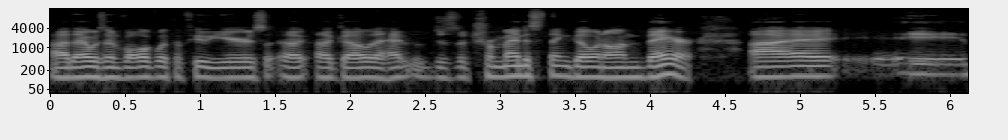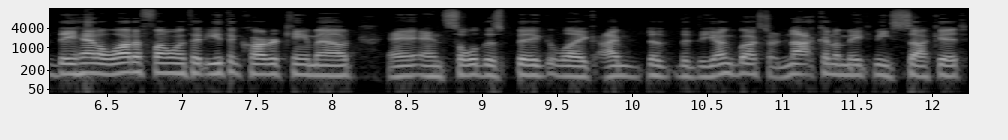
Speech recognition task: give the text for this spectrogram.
uh, that I was involved with a few years uh, ago. That had just a tremendous thing going on there. Uh, eh, they had a lot of fun with it. Ethan Carter came out and, and sold this big like I'm the, the, the Young Bucks are not going to make me suck it.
